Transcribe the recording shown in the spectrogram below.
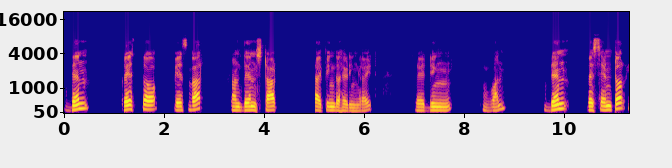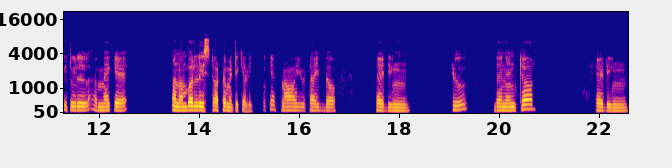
then press the space bar and then start typing the heading right heading one then press enter it will make a, a number list automatically. Okay now you type the heading 2 then enter heading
